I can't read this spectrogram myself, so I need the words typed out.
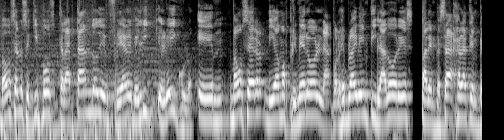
Vamos a ver los equipos tratando de enfriar el, vehículo. Em, vamos a ver, digamos, primero, por ejemplo, hay ventiladores para empezar a bajar la temperatura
